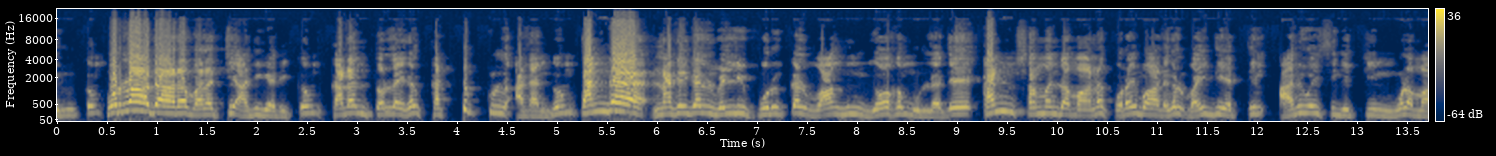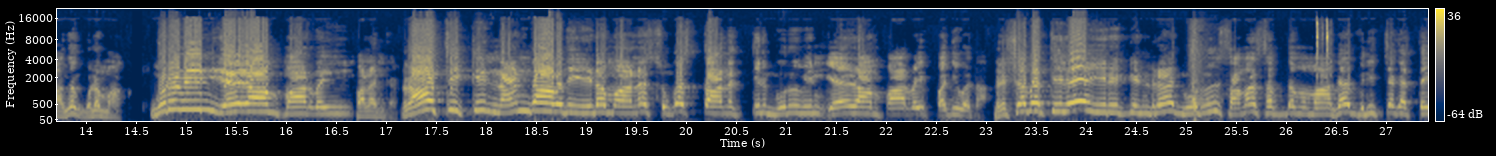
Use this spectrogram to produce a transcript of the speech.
இருக்கும் பொருளாதார வளர்ச்சி அதிகரிக்கும் கடன் தொல்லைகள் கட்டுக்குள் அடங்கும் தங்க நகைகள் வெள்ளி பொருட்கள் வாங்கும் யோகம் உள்ளது. கண் சம்பந்தமான குறைபாடுகள் வைத்தியத்தில் அறுவை சிகிச்சையின் மூலமாக குணமாகும். குருவின் ஏழாம் பார்வை பலன்கள். ராசிக்கு நான்காவது இடமான சுகஸ்தானத்தில் குருவின் ஏழாம் பார்வை பதிவதா ரிஷபத்திலே இருக்கின்ற குரு சமசப்தமமாக விருச்சகத்தை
